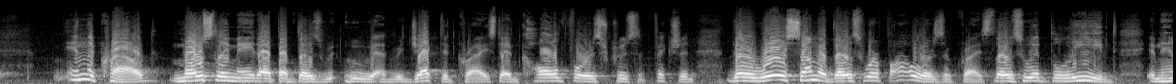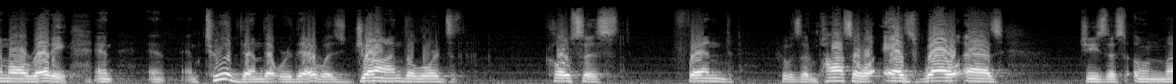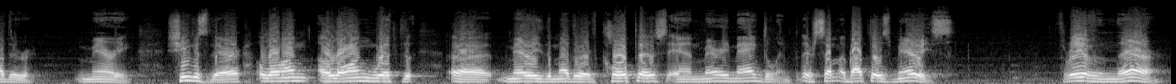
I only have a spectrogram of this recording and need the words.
in the crowd, mostly made up of those who had rejected Christ and called for his crucifixion, there were some of those who were followers of Christ, those who had believed in him already. And, and, and two of them that were there was John, the Lord's closest friend, who was an apostle, as well as Jesus' own mother, Mary. She was there, along, along with the uh, Mary, the mother of Clopas, and Mary Magdalene. There's something about those Marys. Three of them there.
